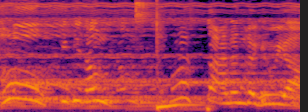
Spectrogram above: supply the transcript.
हो तिथे जाऊन मस्त आनंद घेऊया.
